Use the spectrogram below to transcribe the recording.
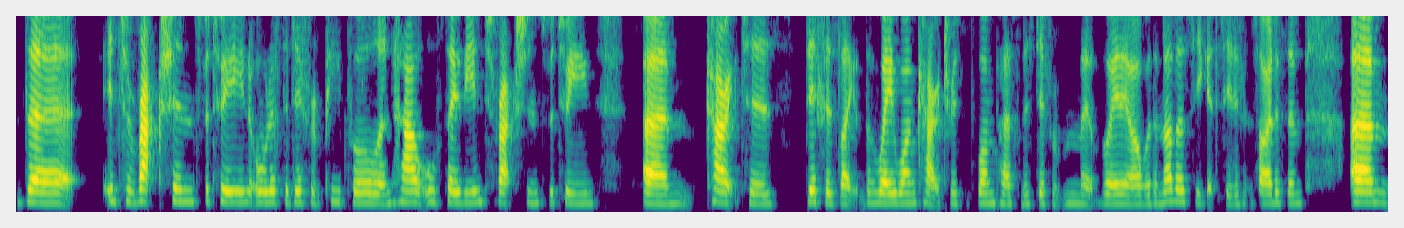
the interactions between all of the different people and how also the interactions between um characters differs like the way one character is with one person is different from the way they are with another so you get to see a different side of them um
